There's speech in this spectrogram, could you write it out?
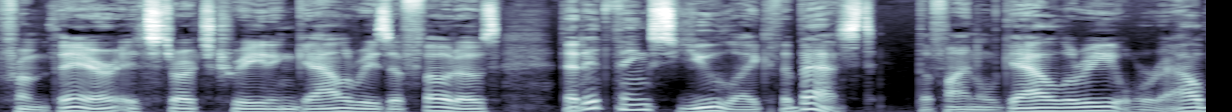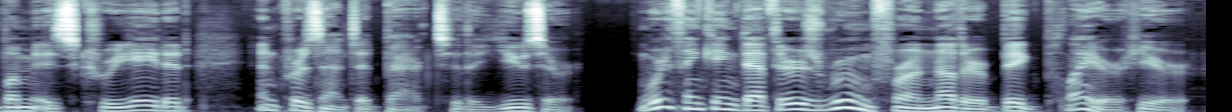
From there, it starts creating galleries of photos that it thinks you like the best. The final gallery or album is created and presented back to the user. We're thinking that there's room for another big player here,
